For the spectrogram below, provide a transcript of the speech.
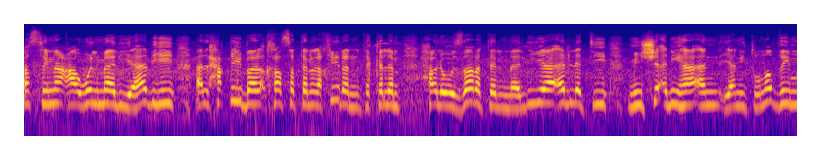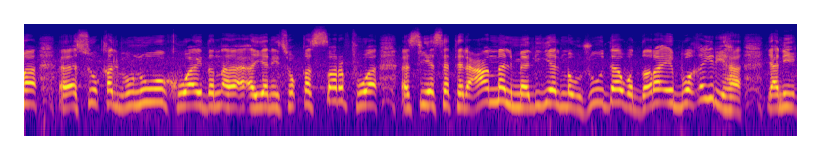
الصناعة والمالية. هذه الحقيبة خاصة الأخيرة نتكلم حول وزارة المالية التي من شأنها أن يعني تنظم سوق البنوك وأيضا يعني سوق الصرف والسياسات العامة المالية الموجودة والضرائب وغيرها. يعني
